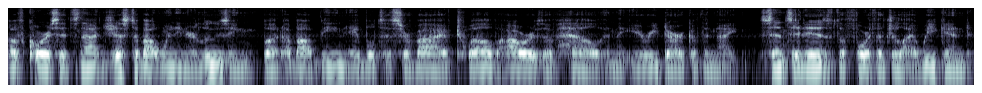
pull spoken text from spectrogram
Of course, it's not just about winning or losing, but about being able to survive 12 hours of hell in the eerie dark of the night. Since it is the 4th of July weekend,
